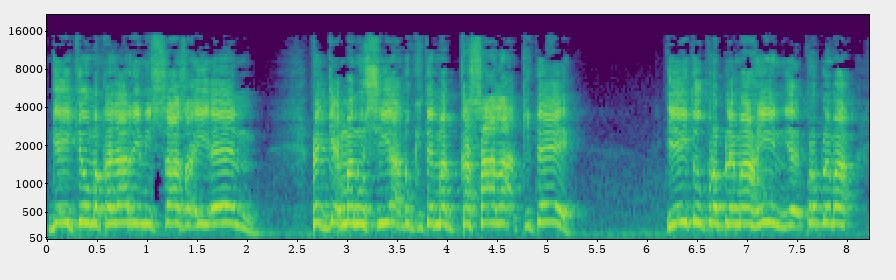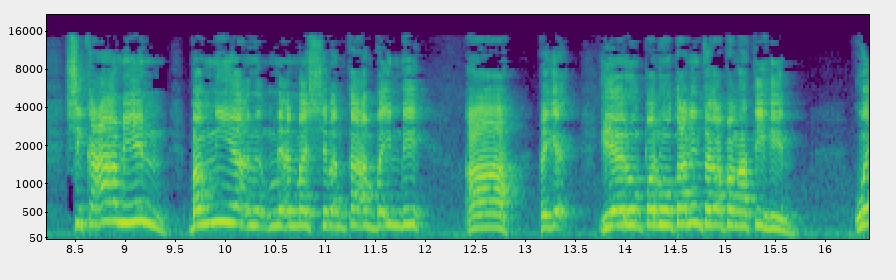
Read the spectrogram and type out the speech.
Gay ikaw makalari misa sa iyan. Pagge manusia do kita magkasala kita. Iya itu problemahin, iya problema si kaamin bang niya may may siban ka ang paindi. Ah, pagge iyerong panutanin taga panghatihin. We,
